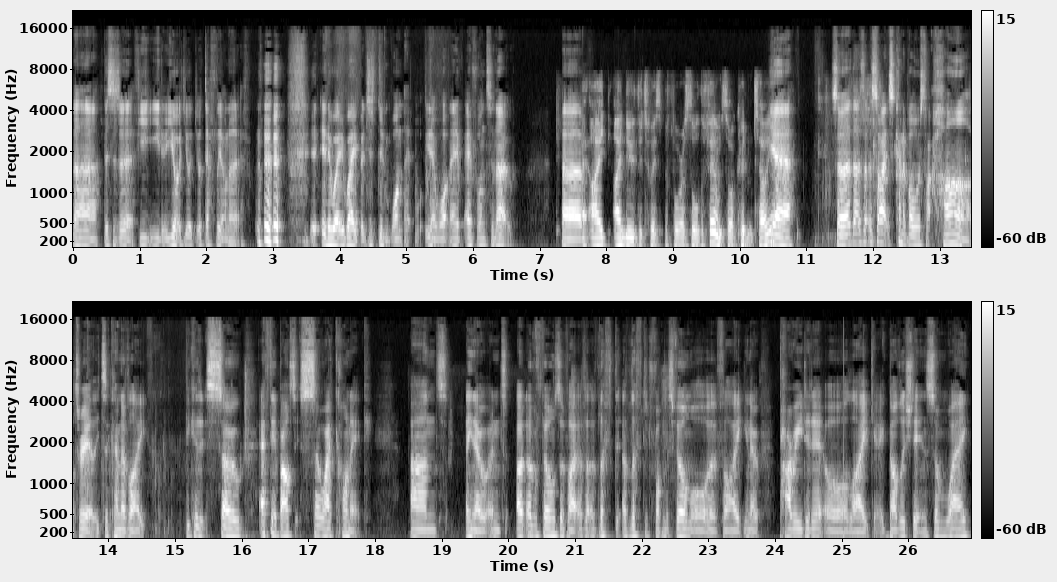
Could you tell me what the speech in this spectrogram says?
uh, this is Earth. You, you know, you're, you're, you're definitely on Earth in a way, way, but just didn't want you know want everyone to know. Um, I I knew the twist before I saw the film, so I couldn't tell you. Yeah, so that's so it's kind of almost like hard, really, to kind of like because it's so everything about it's so iconic, and you know, and other films have like have lifted have lifted from this film or have like you know parodied it or like acknowledged it in some way.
